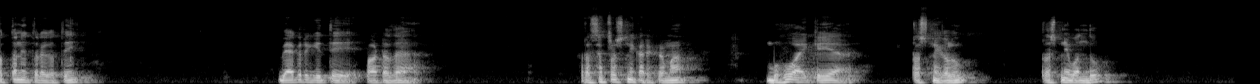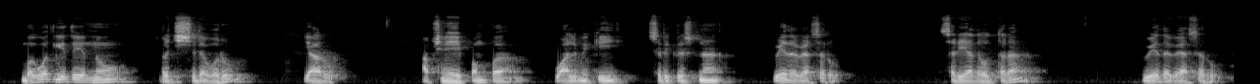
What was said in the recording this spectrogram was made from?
ಹತ್ತನೇ ತರಗತಿ ವ್ಯಾಘ್ರಗೀತೆ ಪಾಠದ ರಸಪ್ರಶ್ನೆ ಕಾರ್ಯಕ್ರಮ, ಬಹು ಆಯ್ಕೆಯ ಪ್ರಶ್ನೆಗಳು. ಪ್ರಶ್ನೆ ಒಂದು, ಭಗವದ್ಗೀತೆಯನ್ನು ರಚಿಸಿದವರು ಯಾರು? ಆಪ್ಷನ್ ಎ, ಪಂಪ, ವಾಲ್ಮೀಕಿ, ಶ್ರೀಕೃಷ್ಣ, ವೇದವ್ಯಾಸರು. ಸರಿಯಾದ ಉತ್ತರ, ವೇದವ್ಯಾಸರು.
